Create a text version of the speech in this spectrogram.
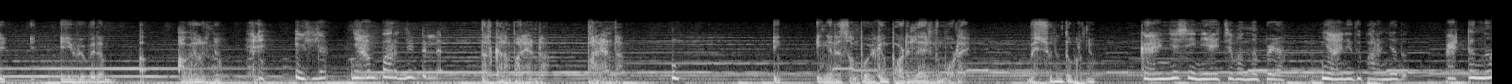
ഈ- വിവരം അവരറിഞ്ഞു? ഇല്ല ഞാൻ പറഞ്ഞിട്ടില്ല. തൽക്കാലം പറയണ്ട. ഇങ്ങനെ സംഭവിക്കാൻ പാടില്ലായിരുന്നു മോളെ. വിശ്വനന്ദ് പറഞ്ഞു? കഴിഞ്ഞ ശനിയാഴ്ച വന്നപ്പോഴാ ഞാനിത് പറഞ്ഞത്. പെട്ടെന്ന്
